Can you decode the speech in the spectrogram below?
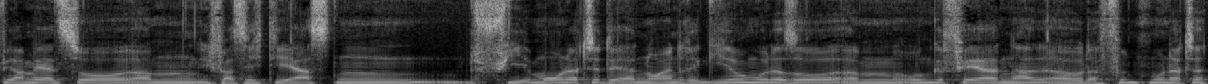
wir haben jetzt so, ähm, ich weiß nicht, die ersten vier Monate der neuen Regierung oder so ähm, ungefähr, ne, oder fünf Monate.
